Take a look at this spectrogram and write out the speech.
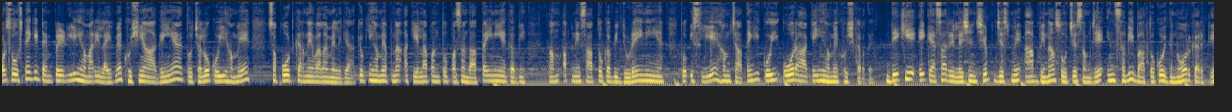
और सोचते हैं कि टेम्परेली हमारी लाइफ में खुशियाँ आ गई हैं तो चलो कोई हमें सपोर्ट करने वाला मिल गया। क्योंकि हमें अपना अकेलापन तो पसंद आता ही नहीं है कभी। हम अपने साथ तो कभी जुड़े ही नहीं है तो इसलिए हम चाहते हैं कि कोई और आके ही हमें खुश कर दे। देखिए, एक ऐसा रिलेशनशिप जिसमें आप बिना सोचे समझे इन सभी बातों को इग्नोर करके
